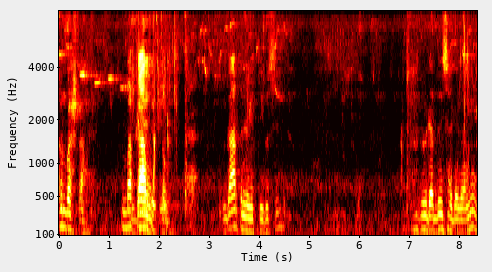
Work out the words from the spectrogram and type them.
কোন বাসটা গাম করছি দুইটা দুই সাইডে নেই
